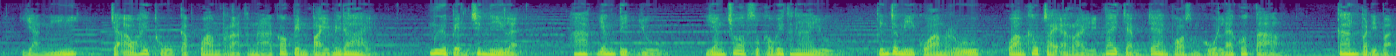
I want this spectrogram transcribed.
ๆ อย่างนี้จะเอาให้ถูกกับความปรารถนาก็เป็นไปไม่ได้ เมื่อเป็นเช่นนี้แหละ หากยังติดอยู่ ยังชอบสุขเวทนาอยู่ ถึงจะมีความรู้ ความเข้าใจอะไรได้แจ่มแจ้งพอสมควรแล้วก็ตาม การปฏิบัติ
